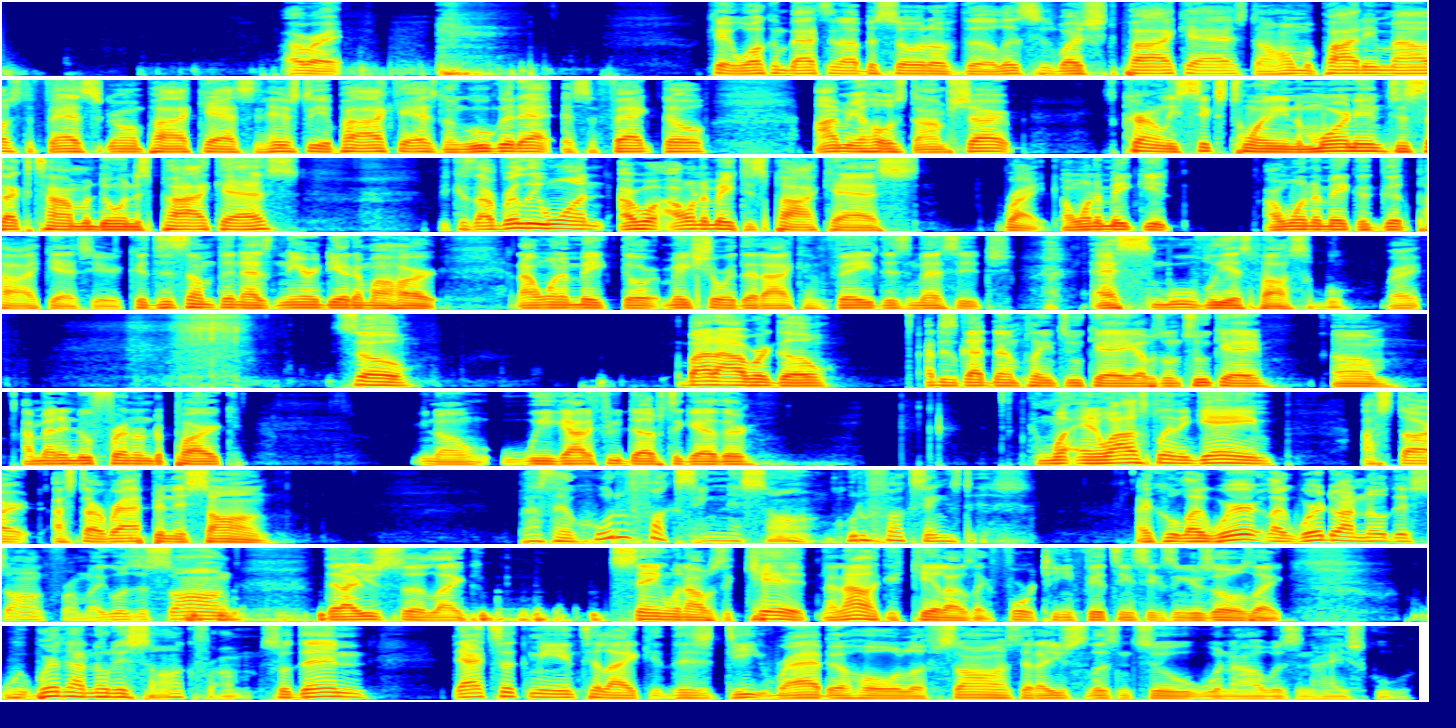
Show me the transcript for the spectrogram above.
All right. Okay, welcome back to an episode of the Listen What You Podcast, the home of Potty Mouse, the fastest growing podcast in history of podcasts. Don't Google that. It's a fact, though. I'm your host, Dom Sharp. It's currently 6.20 in the morning. It's the second time I'm doing this podcast because I really want, I, w- I want to make this podcast right. I want to make it, I want to make a good podcast here because it's something that's near and dear to my heart. And I want to make, the, make sure that I convey this message as smoothly as possible, right? So, about an hour ago, I just got done playing 2K. I was on 2K. Um, I met a new friend on the park. You know, we got a few dubs together. And, wh- and while I was playing the game, I start I start rapping this song. But I was like, who the fuck sing this song? Who the fuck sings this? Like who like where like where do I know this song from? Like it was a song that I used to like sing when I was a kid. Now not like a kid, I was like 14, 15, 16 years old. Like, where did I know this song from? So then that took me into like this deep rabbit hole of songs that I used to listen to when I was in high school.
